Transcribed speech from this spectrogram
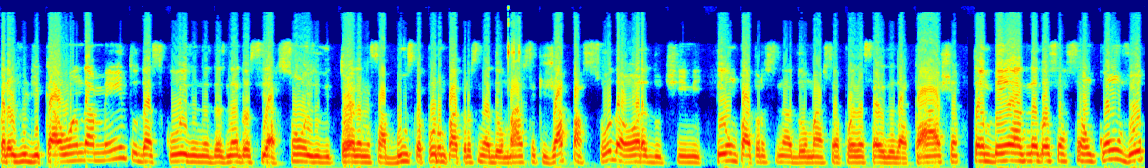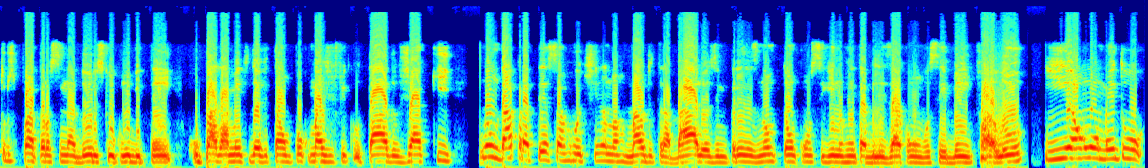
prejudicar o andamento das coisas, né, das negociações do Vitória nessa busca por um patrocinador master que já passou da hora do time ter um patrocinador master após a saída da caixa. Também a negociação com os outros patrocinadores que o clube tem, o pagamento deve estar um pouco mais dificultado, já que não dá para ter essa rotina normal de trabalho, as empresas não estão conseguindo rentabilizar, como você bem falou. E é um momento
